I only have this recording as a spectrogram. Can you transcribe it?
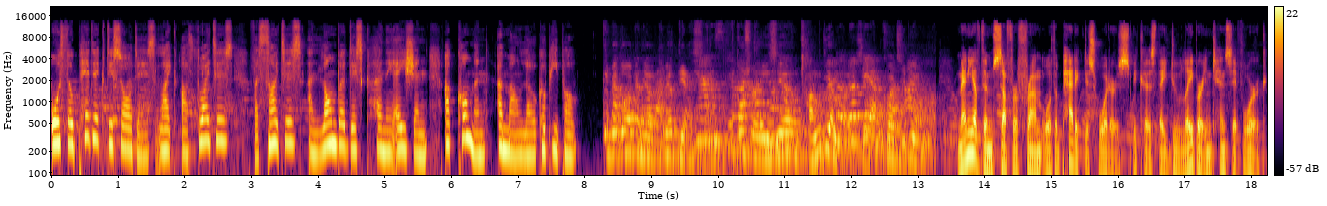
orthopedic disorders like arthritis, fasciitis, and lumbar disc herniation are common among local people. Many of them suffer from orthopedic disorders because they do labor intensive work.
